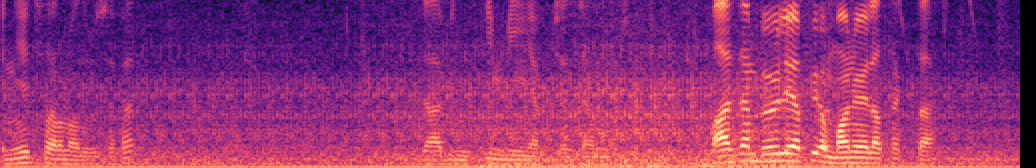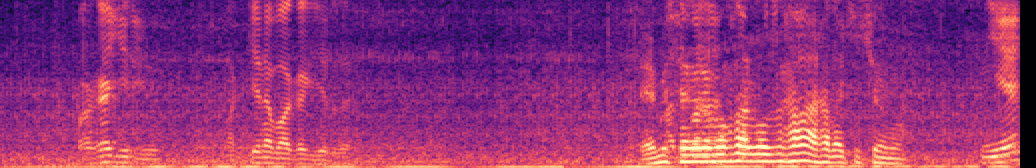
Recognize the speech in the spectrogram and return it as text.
E niye tanımadı bu sefer? Bir daha bin, bin bin yapacağız canlar. Bazen böyle yapıyor manuel atakta. Baga giriyor. Bak gene bug'a girdi. Emin Hadi senin bana. remorklar bozuk ha arkadaki iki. Niye?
